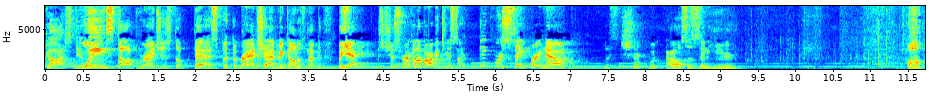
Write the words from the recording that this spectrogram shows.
gosh, dude. Wingstop ranch is the best, but the ranch at McDonald's is not good. But yeah, it's just regular barbecue, so I think we're safe right now. Let's check what else is in here. Oh!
